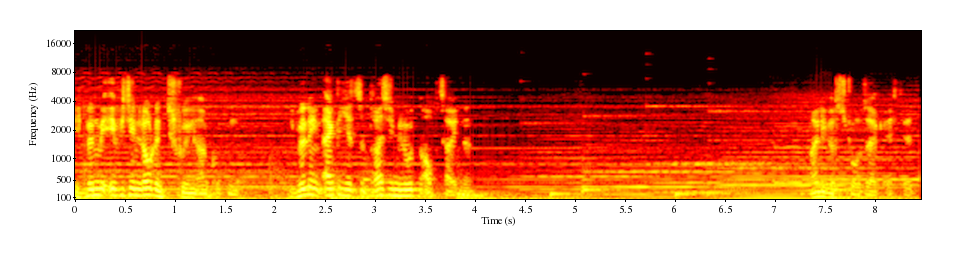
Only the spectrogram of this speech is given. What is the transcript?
Ich will mir ewig den Loading Screen angucken. Ich will ihn eigentlich jetzt in 30 Minuten aufzeichnen. Heiliger Strohsack, echt jetzt.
